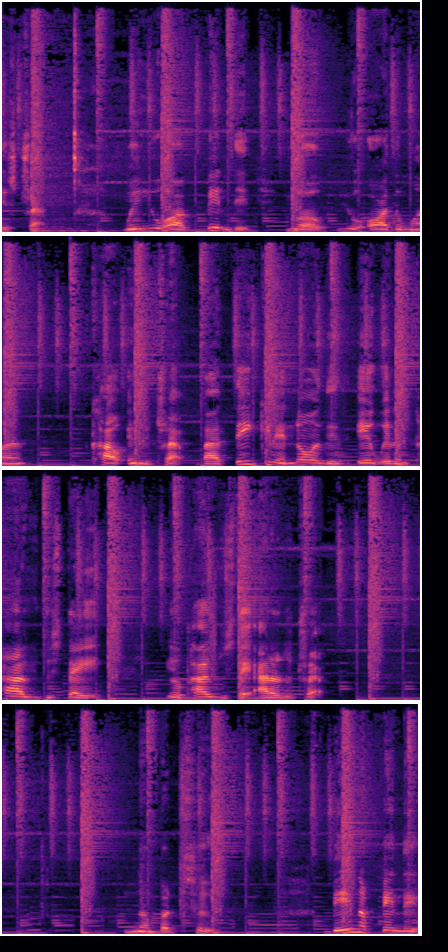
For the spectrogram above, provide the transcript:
is trapped. When you are offended, you are you are the one caught in the trap. By thinking and knowing this, it will empower you to stay. It will empower you to stay out of the trap. Number two, being offended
